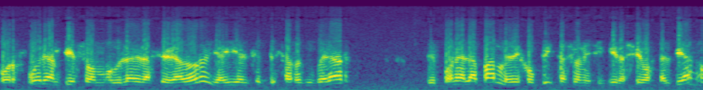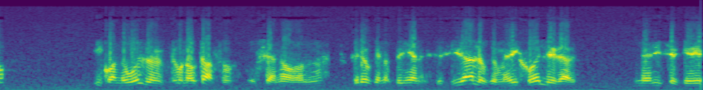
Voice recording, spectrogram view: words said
por fuera empiezo a modular el acelerador y ahí él se empieza a recuperar, se pone a la par, le dejo pista, yo ni siquiera llego hasta el piano. Y cuando vuelve me pega un autazo, o sea, no creo que no tenía necesidad, lo que me dijo él era me dice que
